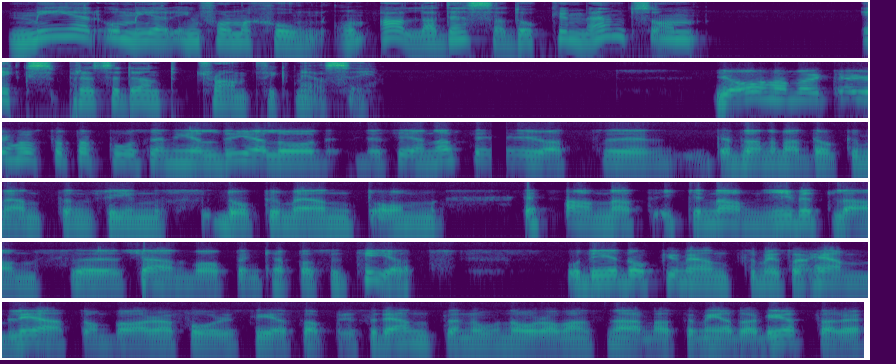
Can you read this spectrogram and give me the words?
mer och mer information om alla dessa dokument som ex-president Trump fick med sig. Ja, han verkar ju ha stoppat på sig en hel del och det senaste är ju att eh, det bland de här dokumenten finns dokument om ett annat icke namngivet lands eh, kärnvapenkapacitet. Och det är dokument som är så hemliga att de bara får ses av presidenten och några av hans närmaste medarbetare.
